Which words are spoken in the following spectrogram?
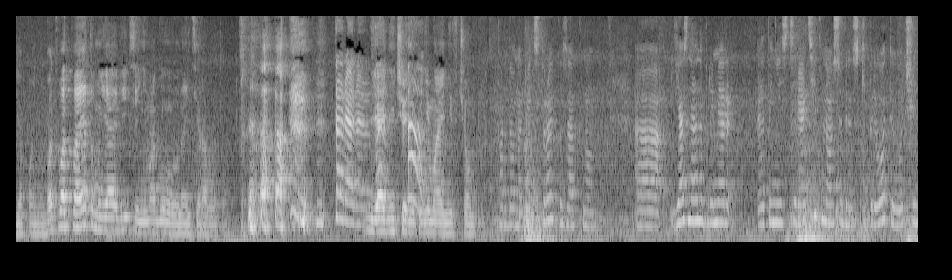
я понял. Вот, вот поэтому я, видите, не могу найти работу. Я ничего не понимаю ни в чем. Пардон, опять стройка за окном. А, Я знаю, например, это не стереотип, но особенность киприоты очень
